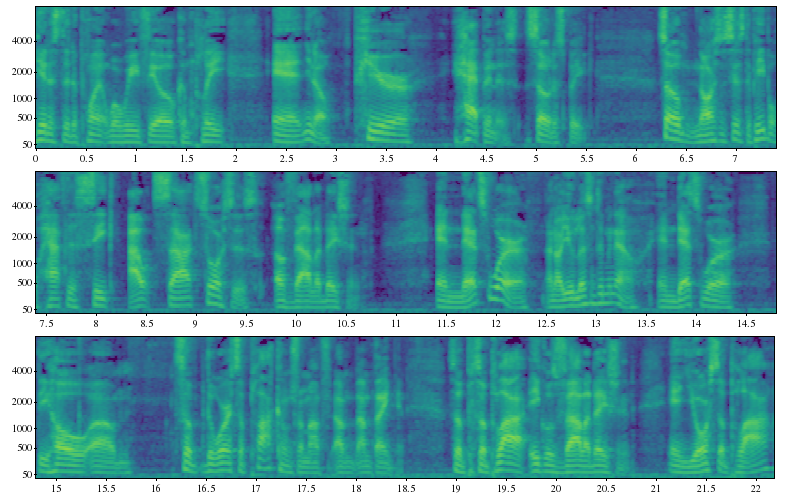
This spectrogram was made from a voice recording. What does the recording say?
get us to the point where we feel complete and, you know, pure happiness, so to speak. So narcissistic people have to seek outside sources of validation. And that's where, I know you listen to me now, and that's where the whole, um, so the word supply comes from, I'm, I'm, thinking. So supply equals validation. And your supply,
